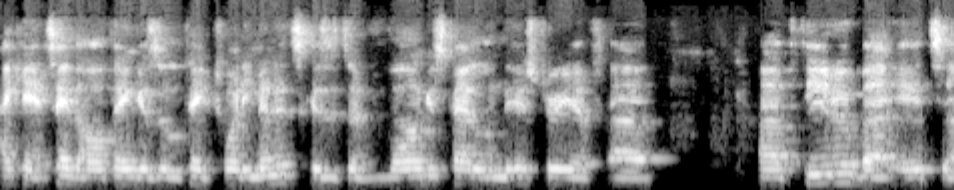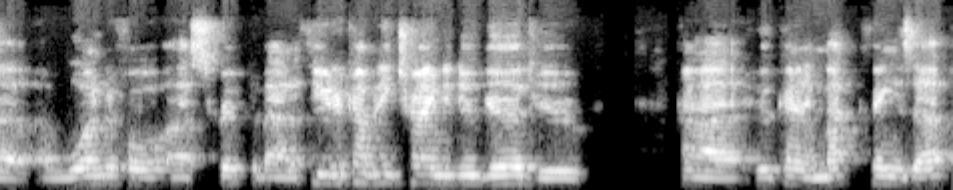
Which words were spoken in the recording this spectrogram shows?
I can't say the whole thing because it'll take 20 minutes because it's the longest title in the history of, uh, of theater, but it's a, a wonderful uh, script about a theater company trying to do good who who kind of muck things up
